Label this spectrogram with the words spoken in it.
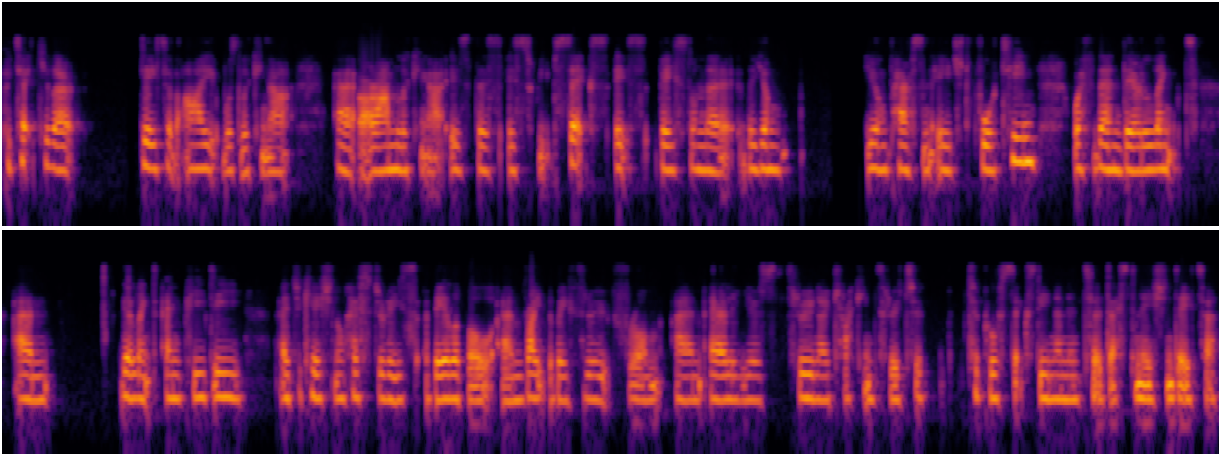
particular data that I was looking at uh, or I'm looking at is this is sweep six. It's based on the the young young person aged 14 with then their linked um, their linked NPD educational histories available um, right the way through from um, early years through now tracking through to to post 16 and into destination data.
